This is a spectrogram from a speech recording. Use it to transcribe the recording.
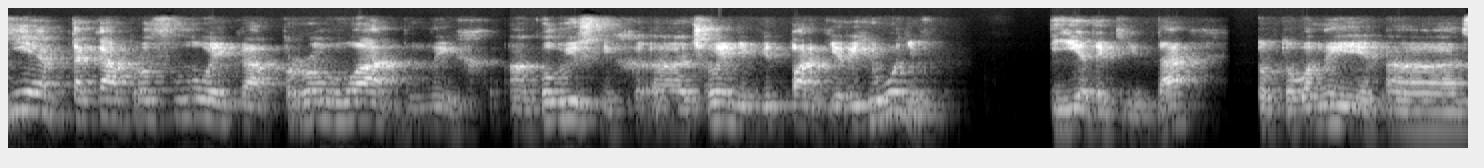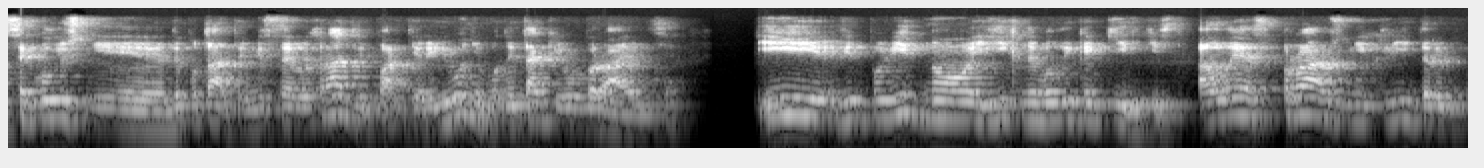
є така прослойка провладних колишніх членів від партії регіонів. Є такі, да? тобто вони це колишні депутати місцевих рад від партії регіонів, вони так і обираються. І відповідно їх невелика кількість. Але справжніх лідерів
